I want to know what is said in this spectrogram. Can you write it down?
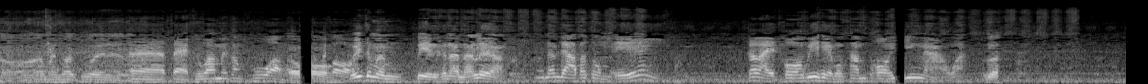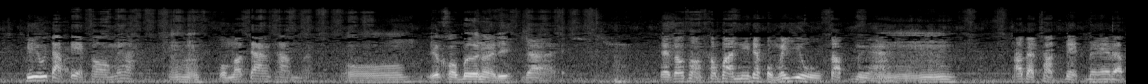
อ๋อ มันทอดกล้วยนะอ่าแต่คือว่าไม่ต้องคั่วโอ้ไปก่อนเฮ้ยทำไมมันเปลี่ยนขนาดนั้นเลยอะ น้ำยาผสมเองก็ไหลทองพี่เห็นผมทำทองยิ่งหนาวอะเหรอพี่รู้จักเปียกทองไหมล่ะอือฮึผมรับจ้างทำอะอ๋อเดี๋ยวขอเบอร์หน่อยดิได้ แต่ตอนสองสามวันนี้เนี่ยผมไม่อยู่กับเหนืออือมเอาแบบช็อตเด็ดเลยแบบ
